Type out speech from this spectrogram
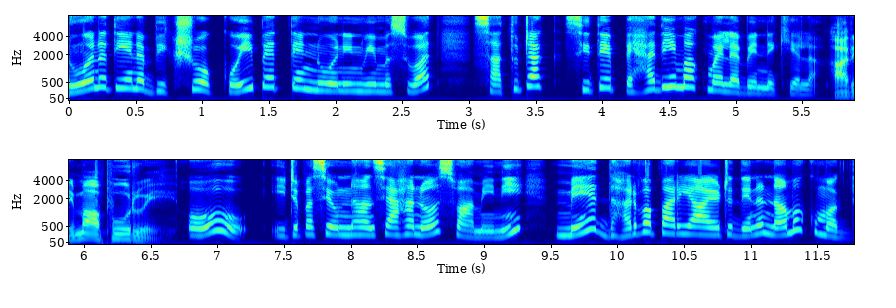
නුවණ තියෙන භික්ෂුව කොයි පැත්තෙන් නුවණින් විමසුවත් සතුටක් සිතේ පැහැදීමක්මයි ලැබෙන්නේ කියලා. හරිම අපූර්වයි. ඕ ඊට පස්සේ උන්වහන්සේ අහනවා ස්වාමීනි මේ ධර්මපරයායට දෙන නම කුමක්ද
